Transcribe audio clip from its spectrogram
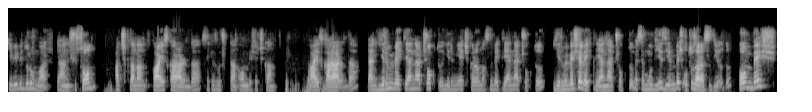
gibi bir durum var. Yani şu son açıklanan faiz kararında 8.5'tan 15'e çıkan faiz kararında yani 20 bekleyenler çoktu. 20'ye çıkarılmasını bekleyenler çoktu. 25'e bekleyenler çoktu. Mesela Moody's 25-30 arası diyordu. 15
